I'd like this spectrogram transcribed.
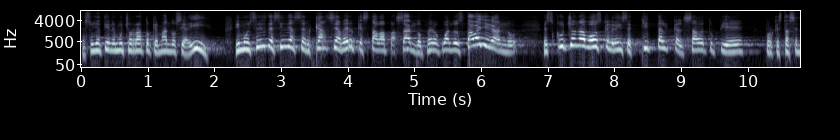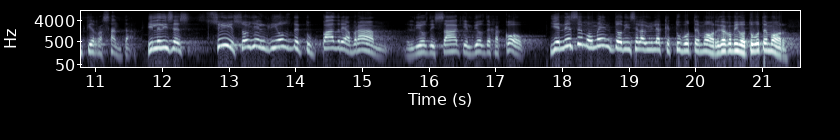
eso ya tiene mucho rato quemándose ahí. Y Moisés decide acercarse a ver qué estaba pasando, pero cuando estaba llegando, escucha una voz que le dice, quita el calzado de tu pie porque estás en tierra santa. Y le dices, sí, soy el Dios de tu padre Abraham, el Dios de Isaac y el Dios de Jacob. Y en ese momento dice la Biblia que tuvo temor, diga conmigo, tuvo temor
